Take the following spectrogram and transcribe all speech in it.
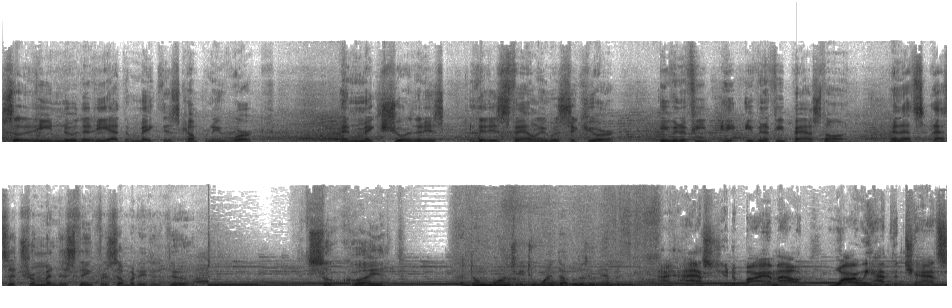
so that he knew that he had to make this company work and make sure that his that his family was secure even if he, he even if he passed on. And that's that's a tremendous thing for somebody to do so quiet. I don't want you to wind up losing everything. I asked you to buy him out while we had the chance.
